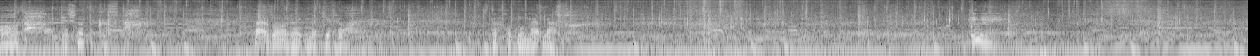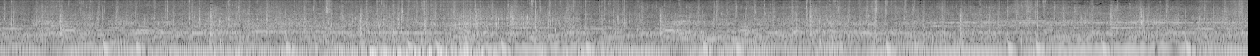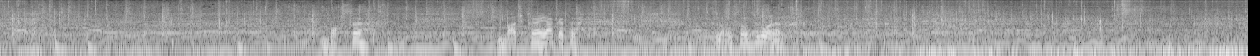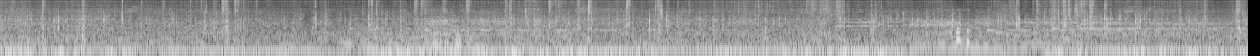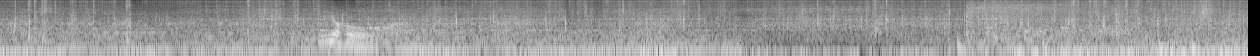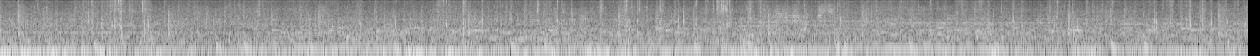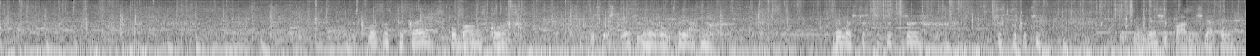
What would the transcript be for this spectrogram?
О, да, вечната красота. Тая зона винаги ме кефила. Страхотно място. бокса, бачка, яката. Много съм доволен. Yo-ho! За така и с по-бавна скорост усещането не е много приятно. Имаш чувството, чувството че всеки ден ще паднеш някъде.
